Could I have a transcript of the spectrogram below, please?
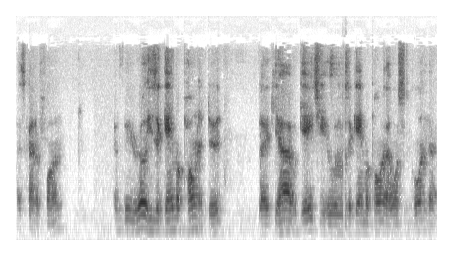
That's kind of fun. And be real, he's a game opponent, dude. Like you have Gaethje, who is a game opponent that wants to go in there.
